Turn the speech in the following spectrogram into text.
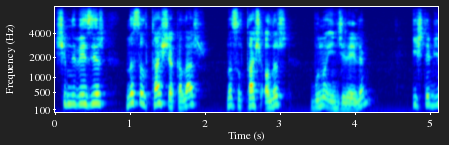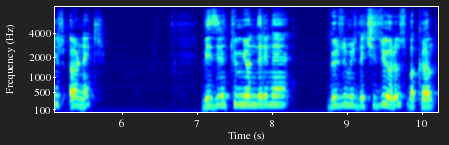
Şimdi vezir nasıl taş yakalar, nasıl taş alır bunu inceleyelim. İşte bir örnek. Vezirin tüm yönlerine gözümüzde çiziyoruz. Bakın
